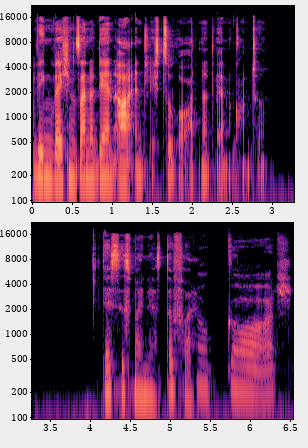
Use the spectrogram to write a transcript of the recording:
wegen welchem seine DNA endlich zugeordnet werden konnte. Das ist mein erster Fall. Oh Gott.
